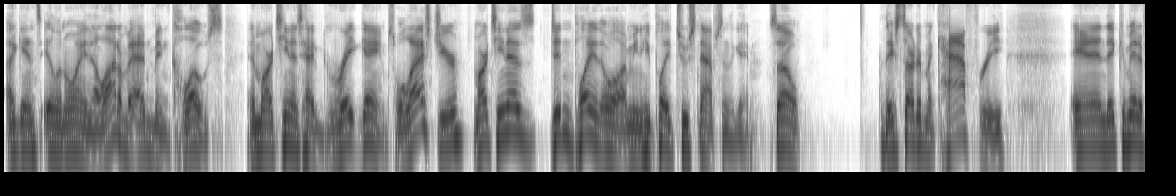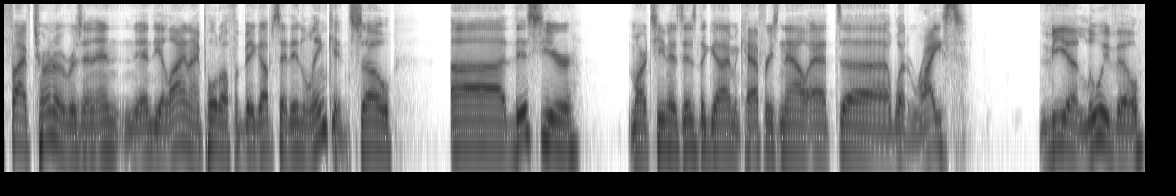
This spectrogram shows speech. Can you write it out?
against Illinois, and a lot of it hadn't been close. And Martinez had great games. Well, last year Martinez didn't play. Well, I mean, he played two snaps in the game, so they started McCaffrey. And they committed five turnovers, and and, and the Illini pulled off a big upset in Lincoln. So uh, this year, Martinez is the guy. McCaffrey's now at uh, what Rice via Louisville,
